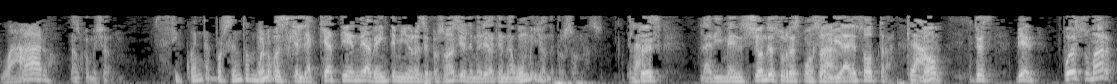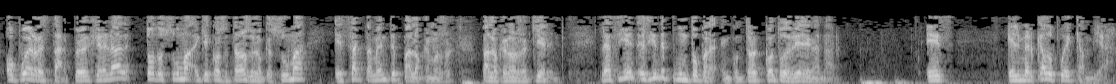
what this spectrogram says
Claro. más comisión. 50% menos. Bueno, pues es que el de aquí atiende a 20 millones de personas y el de Mérida atiende a un millón de personas. Claro. Entonces, la dimensión de su responsabilidad es otra. Claro. ¿no? Entonces, bien, puede sumar o puede restar, pero en general todo suma, hay que concentrarnos en lo que suma exactamente para lo que nos, para lo que nos requieren. La siguiente, el siguiente punto para encontrar cuánto debería de ganar es el mercado puede cambiar.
